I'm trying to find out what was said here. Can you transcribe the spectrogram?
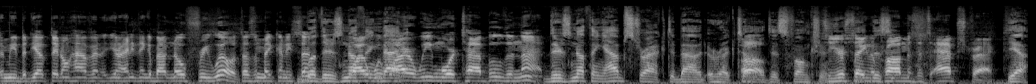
I mean, but yet they don't have any- you know anything about no free will. It doesn't make any sense. But there's Why- nothing why, that- are we more taboo than that? There's nothing abstract about erectile Oh. dysfunction. So you're saying Like the this- problem is it's abstract. Yeah,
